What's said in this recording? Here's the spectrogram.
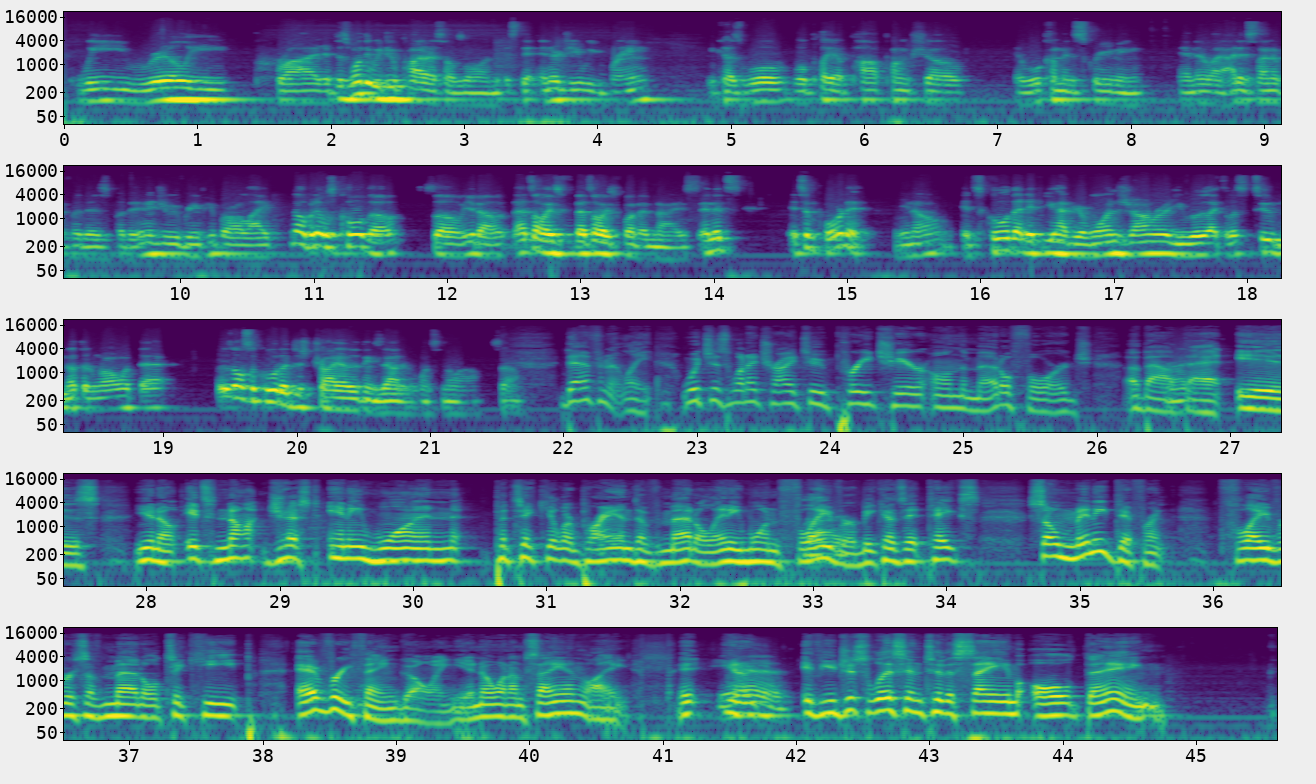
we really pride. If there's one thing we do pride ourselves on, it's the energy we bring. Because we'll we'll play a pop punk show and we'll come in screaming, and they're like, "I didn't sign up for this," but the energy we bring, people are like, "No, but it was cool though." So you know, that's always that's always fun and nice, and it's it's important. You know, it's cool that if you have your one genre you really like to listen to, nothing wrong with that. But it's also cool to just try other things out every once in a while. So Definitely, which is what I try to preach here on the Metal Forge about Right. that is, you know, it's not just any one particular brand of metal, any one flavor Right. because it takes so many different flavors of metal to keep everything going. You know what I'm saying? Like it you Yeah. know, if you just listen to the same old thing,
